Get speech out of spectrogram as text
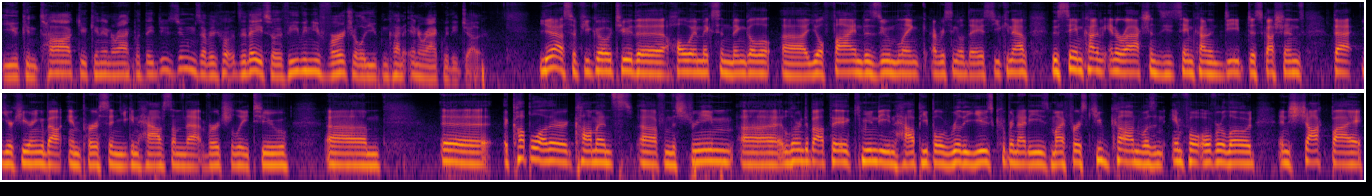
you can talk, you can interact, but they do Zooms every day. So if even you're virtual, you can kind of interact with each other. Yeah, so if you go to the hallway mix and mingle, uh, you'll find the Zoom link every single day. So you can have the same kind of interactions, these same kind of deep discussions that you're hearing about in person. You can have some of that virtually too. Um, uh, a couple other comments uh, from the stream. Uh, learned about the community and how people really use Kubernetes. My first KubeCon was an info overload and shocked by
